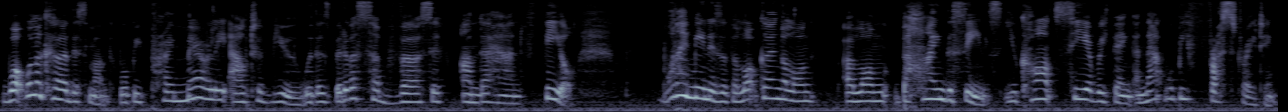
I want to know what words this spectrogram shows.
what will occur this month will be primarily out of view with a bit of a subversive, underhand feel. What I mean is there's a lot going along along behind the scenes. You can't see everything, and that will be frustrating.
